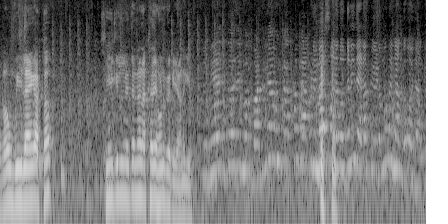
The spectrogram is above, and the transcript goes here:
ਆਪਾਂ ਉਮੀਦ ਲਾਏਗਾ ਅੱਖ। 6 ਕਿੱਲੇ 3 ਲੱਖ ਦੇ ਹੁਣ ਵਿਕ ਜਾਣਗੇ। ਤੇ ਫਿਰ ਜਦੋਂ ਜੇ ਮੈਂ ਵੱਢ ਲਿਆ ਹੁਣ ਕੱਖ ਫਿਰ ਆਪਣੀ ਮੈਸਾਂ ਦਾ ਦੁੱਧ ਨਹੀਂ ਦੇਣਾ ਫੀਡ ਨੂੰ ਫਿਰ ਨੰਗ ਹੋ ਜਾਣਗੇ।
